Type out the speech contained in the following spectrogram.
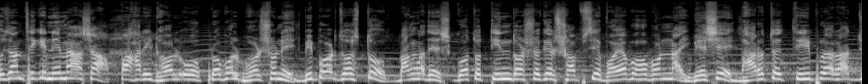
ওজান থেকে নেমে আসা পাহাড়ি ঢল ও প্রবল ভর্ষণে বিপর্যস্ত বাংলাদেশ গত তিন দশকের সবচেয়ে ভয়াবহ বন্যায় ভেসে ভারতের ত্রিপুরা রাজ্য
